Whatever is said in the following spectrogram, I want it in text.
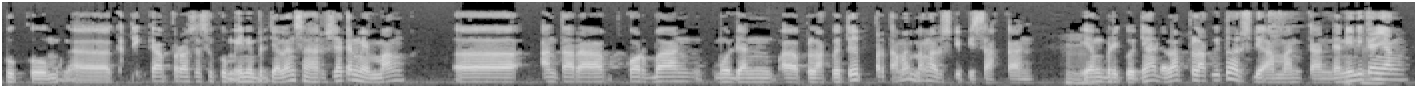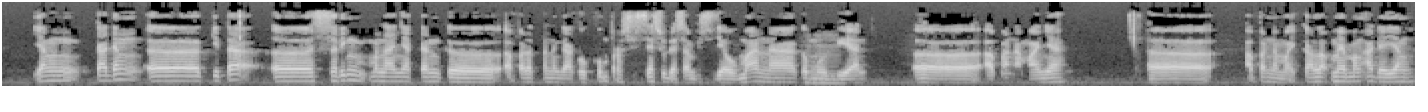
hukum uh, ketika proses hukum ini berjalan seharusnya kan memang uh, antara korban kemudian uh, pelaku itu pertama memang harus dipisahkan. Hmm. Yang berikutnya adalah pelaku itu harus diamankan dan ini kan yang yang kadang uh, kita uh, sering menanyakan ke aparat penegak hukum prosesnya sudah sampai sejauh mana, kemudian hmm. uh, apa namanya uh, apa namanya kalau memang ada yang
